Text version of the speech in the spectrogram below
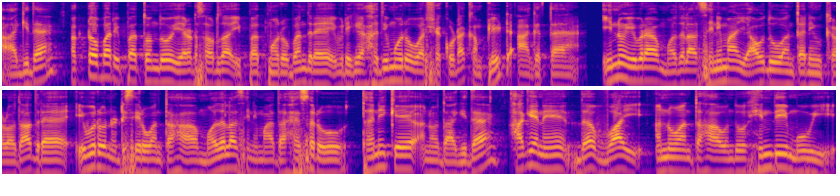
ಆಗಿದೆ. ಅಕ್ಟೋಬರ್ ಇಪ್ಪತ್ತೊಂದು, ಎರಡ್ ಸಾವಿರದ ಇಪ್ಪತ್ತ್ಮೂರು ಬಂದರೆ ಇವರಿಗೆ ಹದಿಮೂರು ವರ್ಷ ಕೂಡ ಕಂಪ್ಲೀಟ್ ಆಗುತ್ತೆ. ಇನ್ನು ಇವರ ಮೊದಲ ಸಿನಿಮಾ ಯಾವುದು ಅಂತ ನೀವು ಕೇಳೋದಾದ್ರೆ, ಇವರು ನಟಿಸಿರುವಂತಹ ಮೊದಲ ಸಿನಿಮಾದ ಹೆಸರು ತನಿಖೆ ಅನ್ನೋದಾಗಿದೆ. ಹಾಗೇನೆ ದ ವೈ ಅನ್ನುವಂತಹ ಒಂದು ಹಿಂದಿ ಮೂವಿ,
